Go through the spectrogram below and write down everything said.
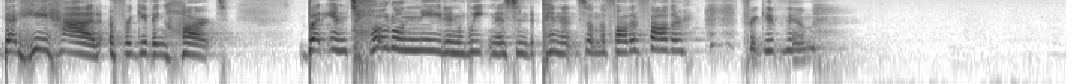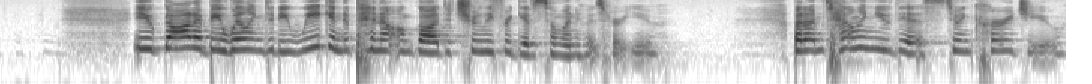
that he had a forgiving heart, but in total need and weakness and dependence on the Father. Father, forgive them. You gotta be willing to be weak and dependent on God to truly forgive someone who has hurt you. But I'm telling you this to encourage you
